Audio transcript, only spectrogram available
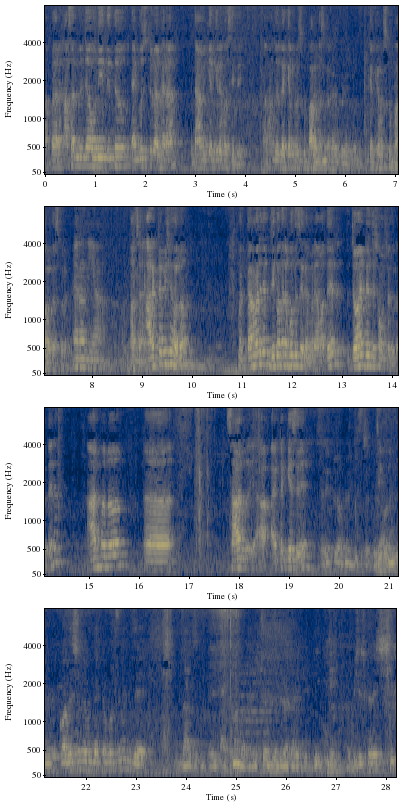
আপনার হাসান মির্জা উনি দিত অ্যাঙ্গুস্টিরা ভেড়া কিন্তু আমি ক্যালকুলেশন দিই। আলহামদুলিল্লাহ ক্যালকুলেশন খুব ভালো কাজ করে। ক্যালকুলেশন খুব ভালো কাজ করে। এরানিয়া আচ্ছা আরেকটা বিষয় হলো মানে তার মানে যে কথাটা বলতে চাইলাম মানে আমাদের জয়েন্টের যে সমস্যাগুলো তাই না? আর হলো আহ, স্যার একটা কেসে স্যার একটু আপনার ডিস্টার্ব জি, বলেন। কলের সঙ্গে মধ্যে একটা বলছিলেন যে এখনও বলেন ব্যাপারে বৃদ্ধি বিশেষ করে শীত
